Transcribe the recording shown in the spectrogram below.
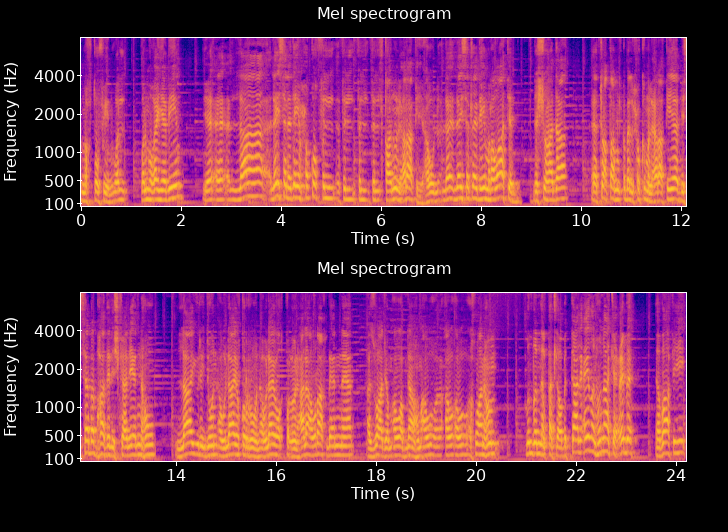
المخطوفين. والمغيبين لا ليس لديهم حقوق في في في القانون العراقي أو ليست لديهم رواتب للشهداء تعطى من قبل الحكومة العراقية بسبب هذه الاشكاليه انه لا يريدون أو لا يقرون أو لا يوقعون على أوراق بأن أزواجهم أو أبنائهم أو أو أو إخوانهم من ضمن القتلى. وبالتالي أيضا هناك عبء إضافي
